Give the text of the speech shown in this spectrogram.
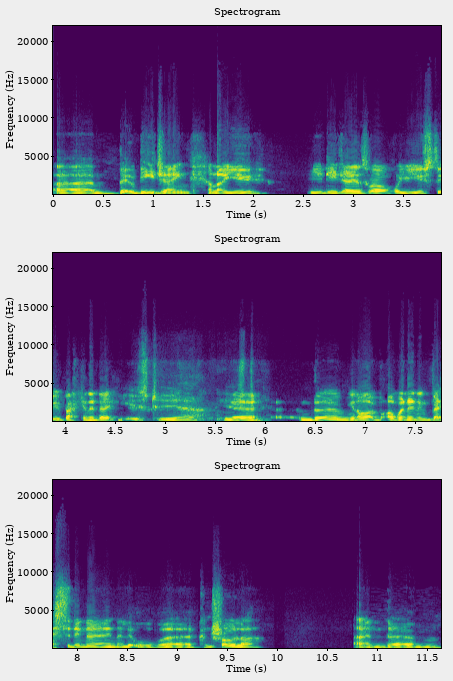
um, bit of DJing. I know you you DJ as well, or you used to back in the day. Used to, yeah, used yeah. To. And um, you know, I, I, went and invested in a in a little uh, controller, and um,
